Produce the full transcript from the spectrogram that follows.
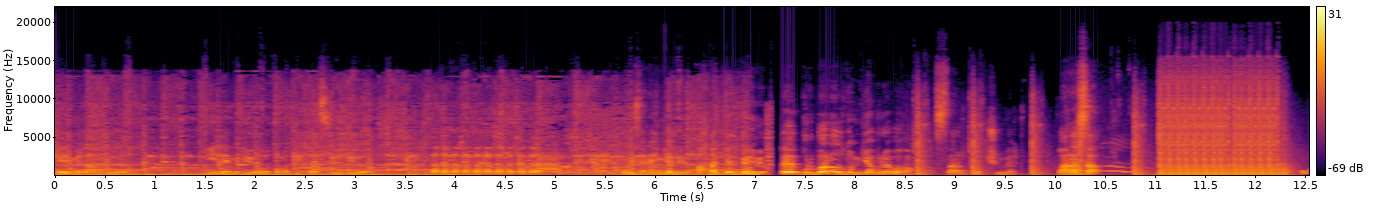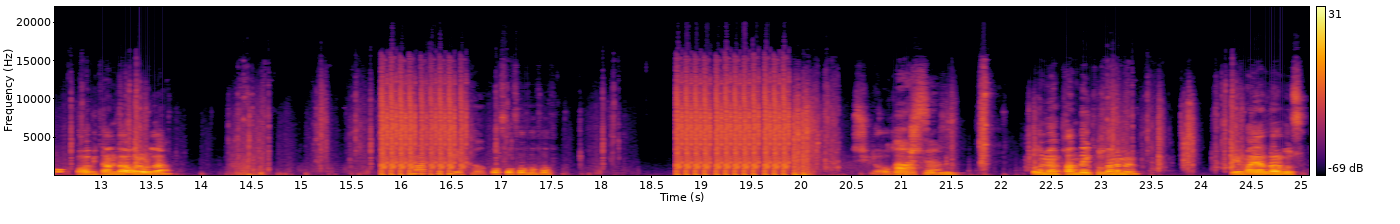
şey mi lan diyor. Hile mi diyor otomatik basıyor diyor. Da da da da da da da da da. O yüzden engelliyor. Aha gel benim be, kurban oldum gel buraya bakalım. Aslanım koçum benim. Bana sal. Aa bir tane daha var orada. Vehicle. Of of of of of. Silah karıştı. Awesome. Oğlum ben pandayı kullanamıyorum. Benim ayarlar bozuk.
